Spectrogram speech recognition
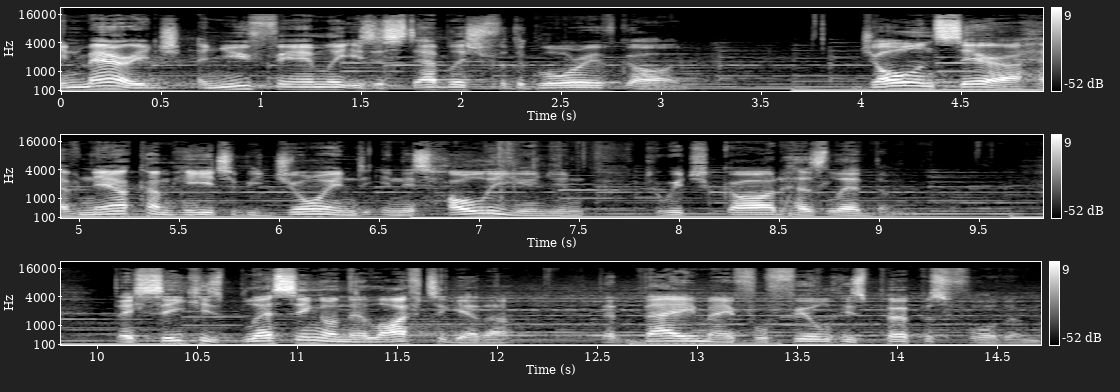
In marriage, a new family is established for the glory of God. Joel and Sarah have now come here to be joined in this holy union to which God has led them. They seek His blessing on their life together that they may fulfill His purpose for them,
